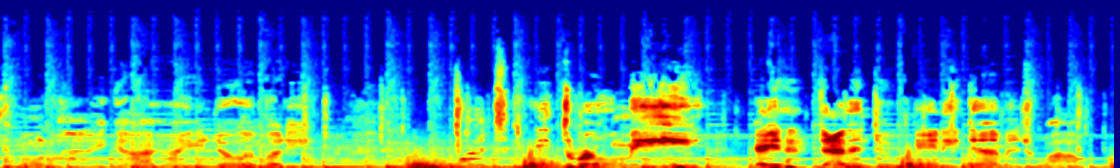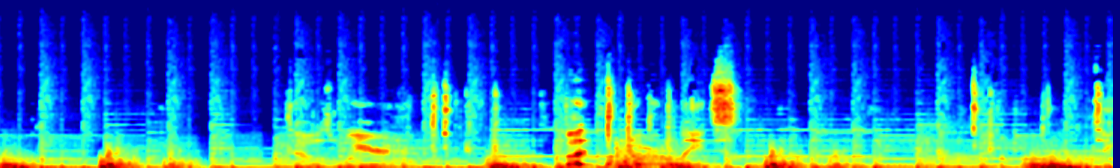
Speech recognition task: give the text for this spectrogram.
Come on, hey guy, how you doing, buddy? What? He threw me! Hey, that didn't do any damage. Wow. That was weird. But no complaints. Take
